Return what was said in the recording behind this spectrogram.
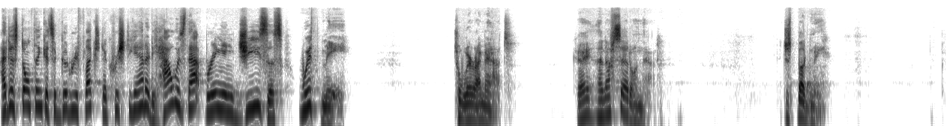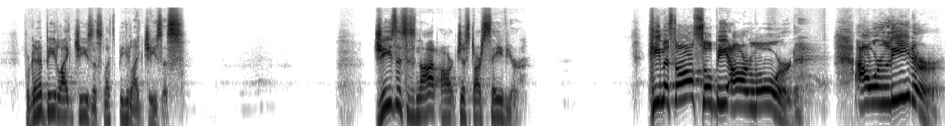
I just don't think it's a good reflection of Christianity. How is that bringing Jesus with me to where I'm at? Okay, enough said on that just bugged me. If we're going to be like Jesus, let's be like Jesus. Jesus is not our, just our Savior, He must also be our Lord, our leader,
